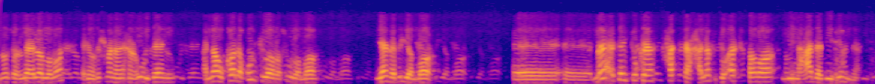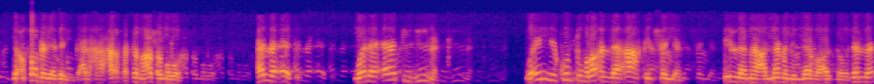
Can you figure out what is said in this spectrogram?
نوصل لا إله إلا الله لكن مفيش مانع إن إحنا نقول تاني أنه قال قلت يا رسول الله يا نبي الله آآ آآ ما أتيتك حتى حلفت أكثر من عددهن بأصابع يدي يعني حلفت أكثر من 10 مرات. ألا آتي ولا آتي دينك. وإني كنت امرأ لا أعقل شيئا إلا ما علمني الله عز وجل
